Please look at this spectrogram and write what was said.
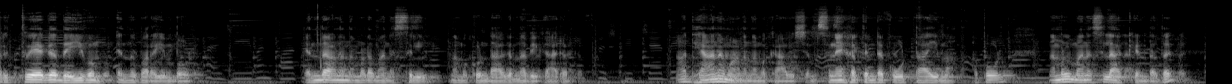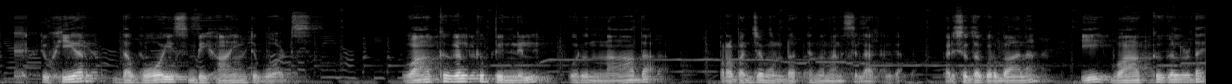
ത്രിത്വേക ദൈവം എന്ന് പറയുമ്പോൾ എന്താണ് നമ്മുടെ മനസ്സിൽ നമുക്കുണ്ടാകുന്ന വികാരം? ആ ധ്യാനമാണ് നമുക്ക് ആവശ്യം സ്നേഹത്തിന്റെ കൂട്ടായ്മ. അപ്പോൾ നമ്മൾ മനസ്സിലാക്കേണ്ടത് to hear the voice behind words വാക്കുകൾക്ക് പിന്നിൽ ഒരു നാദ പ്രപഞ്ചമുണ്ട് എന്ന് മനസ്സിലാക്കുക. പരിശുദ്ധ കുർബാന ഈ വാക്കുകളുടെ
